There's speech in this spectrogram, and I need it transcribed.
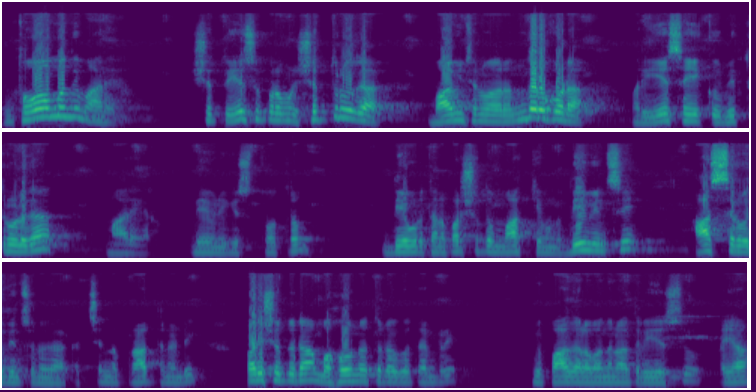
ఎంతోమంది మారారు. శత్రు యేసు ప్రభుని శత్రువుగా భావించిన వారందరూ కూడా మరి ఏసైకు మిత్రులుగా మారారు. దేవునికి స్తోత్రం. దేవుడు తన పరిశుద్ధ వాక్యమును దీవించి ఆశీర్వదించునుగాక. చిన్న ప్రార్థన అండి. పరిశుద్ధుడా మహోన్నతుడగు తండ్రి మీ పాదాల వందనాలు తెలియజేస్తూ అయ్యా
